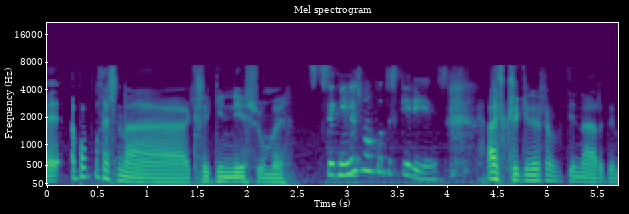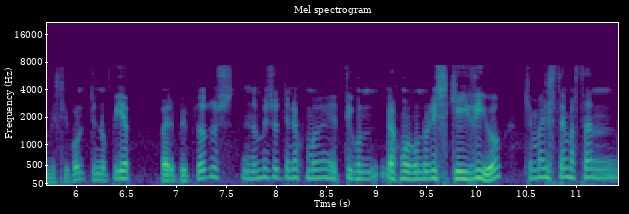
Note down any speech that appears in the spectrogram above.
Ε, από πού θες να ξεκινήσουμε; Ξεκινήσουμε από τις κυρίες. Ας ξεκινήσουμε από την Άρτεμις, λοιπόν, την οποία περιπτώτως νομίζω ότι την έχουμε, την έχουμε γνωρίσει και οι δύο και μάλιστα ήμασταν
